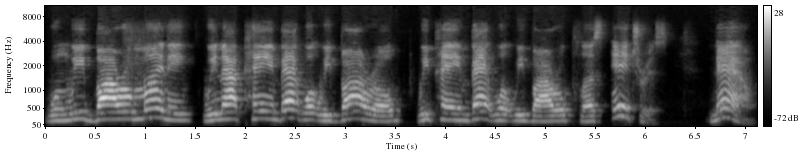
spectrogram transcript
when we borrow money, we're not paying back what we borrow, we paying back what we borrow plus interest. Now,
